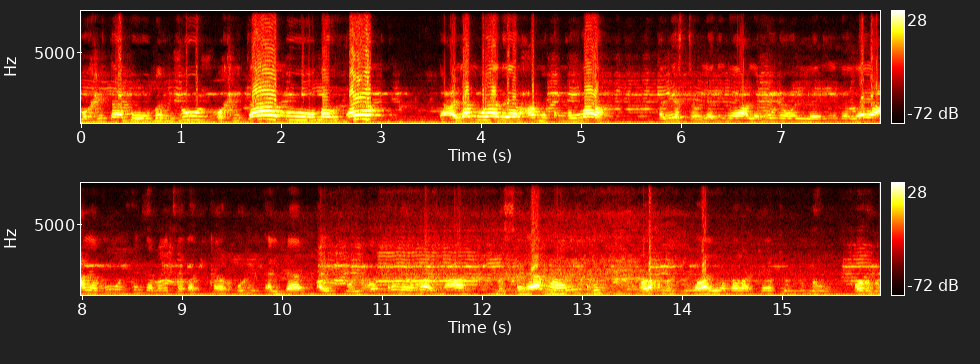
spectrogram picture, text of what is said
وختامه ممجوج وختامه مرفوض اعلموا هذا يرحمكم الله. هل يستوي الذين يعلمون والذين لا يعلمون؟ إنما يتذكر أولي الألباب اي العقول الراجعه والسلام عليكم ورحمة الله وبركاته. منه ورحمه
